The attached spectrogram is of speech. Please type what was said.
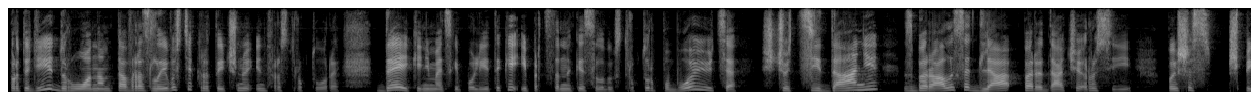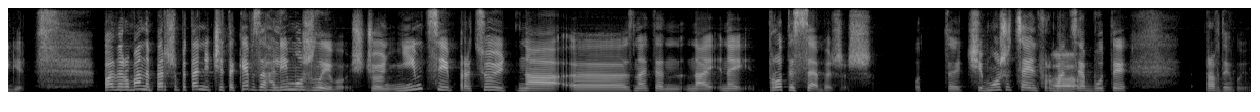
протидії дронам та вразливості критичної інфраструктури. Деякі німецькі політики і представники силових структур побоюються, що ці дані збиралися для передачі Росії. Пише Шпігель. Пане Романе, перше питання: чи таке взагалі можливо, що німці працюють на е, знаєте, на, на проти себе ж? От е, чи може ця інформація бути правдивою?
